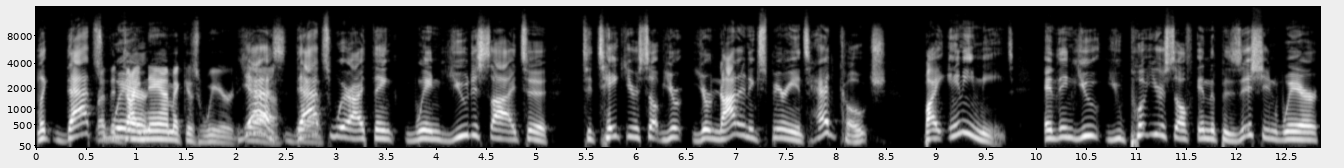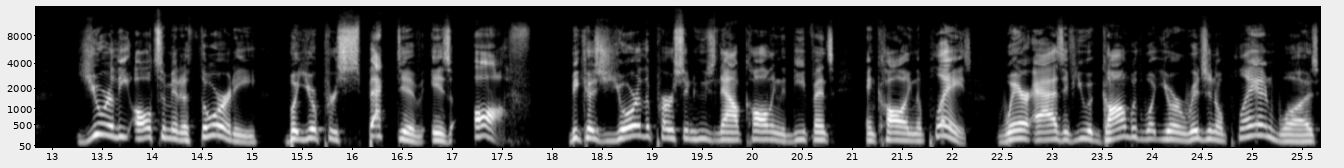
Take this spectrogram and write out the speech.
Like that's the where dynamic is weird. Yes, Yeah, yeah. that's where I think when you decide to to take yourself, you're you're not an experienced head coach by any means, and then you you put yourself in the position where you are the ultimate authority, but your perspective is off because you're the person who's now calling the defense and calling the plays. Whereas if you had gone with what your original plan was,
